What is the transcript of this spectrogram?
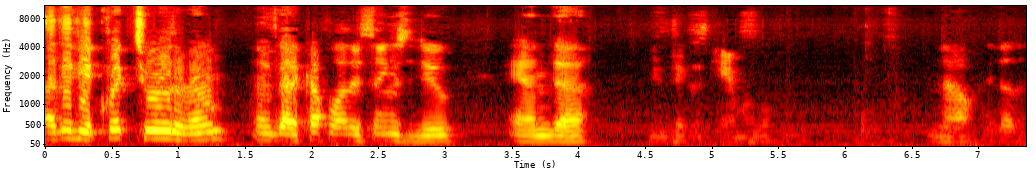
I'll give you a quick tour of the room. And we've got a couple other things to do, and uh, You can take this camera no, it doesn't.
